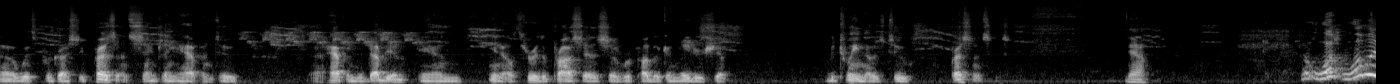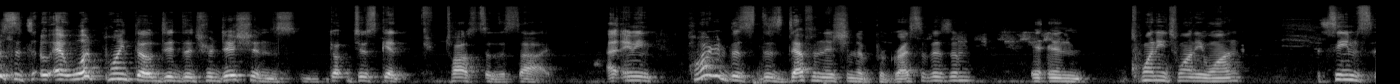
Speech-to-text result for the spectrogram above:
uh, with progressive presidents. Same thing happened to uh, happened to W, and you know through the process of Republican leadership between those two presidencies. Yeah. What what was it? At what point though did the traditions go, just get tossed to the side? I, I mean, part of this this definition of progressivism in, in 2021 seems.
